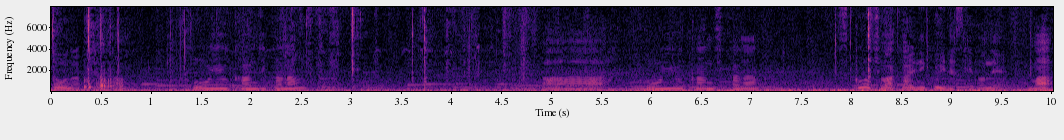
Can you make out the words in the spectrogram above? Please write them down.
どうなってるかこういう感じかな？ああこういう感じかな？少し分かりにくいですけどね。ま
